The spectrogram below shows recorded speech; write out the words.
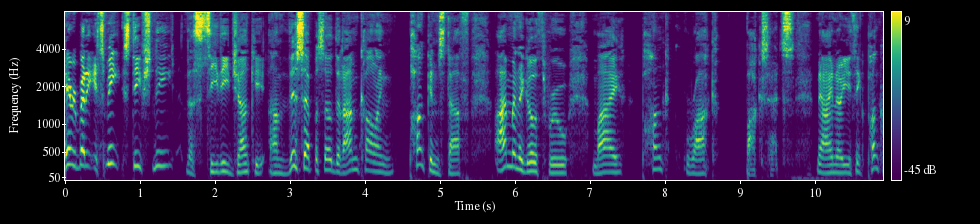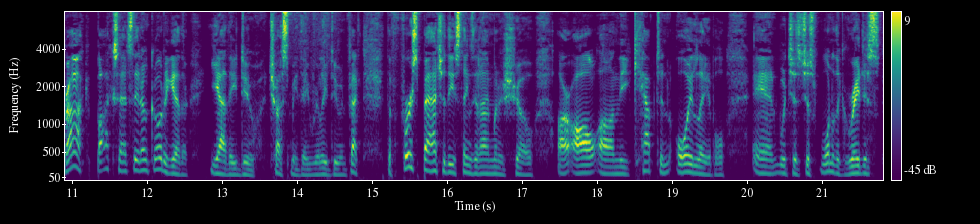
Hey everybody, it's me, Steve Schnee, the CD Junkie. On this episode that I'm calling Punk 'N' Stuff, I'm going to go through my punk rock box sets. Now I know you think punk rock box sets they don't go together. Yeah, they do. Trust me, they really do. In fact, the first batch of these things that I'm going to show are all on the Captain Oi label and which is just one of the greatest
